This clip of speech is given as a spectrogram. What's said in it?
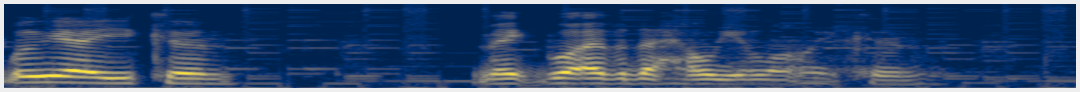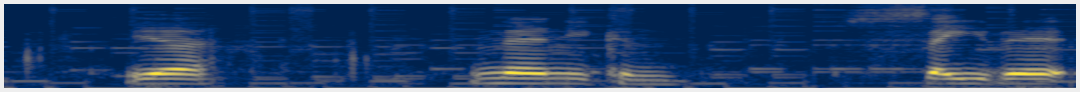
Well, yeah, you can make whatever the hell you like, and yeah, and then you can save it.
